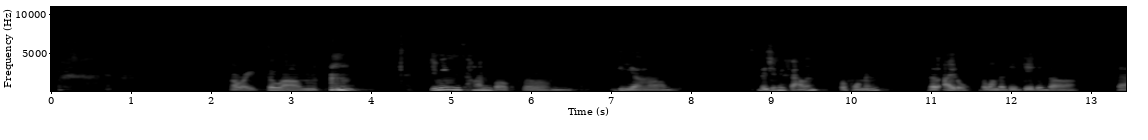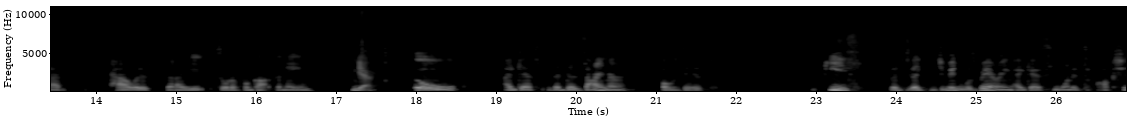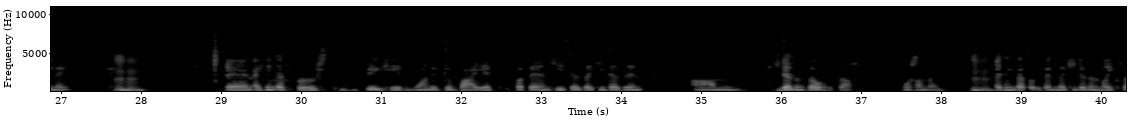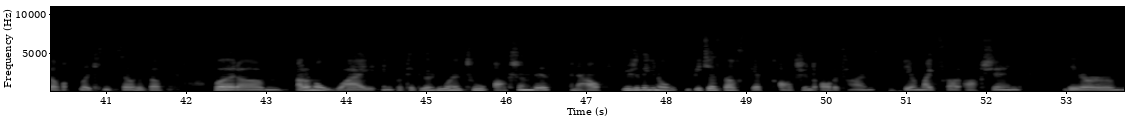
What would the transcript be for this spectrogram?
All right. So um Jimin's Hanbok from the um the Jimmy Fallon performance, the idol, the one that they did in the that palace that I sort of forgot the name. Yeah. So I guess the designer of this piece that like Jimin was wearing, I guess he wanted to auction it. Mm-hmm. And I think at first Big Hit wanted to buy it, but then he says like he doesn't um he doesn't sell his stuff or something. Mm-hmm. I think that's what he said. Like he doesn't like sell like he sell his stuff. But um I don't know why in particular he wanted to auction this. Now usually you know BTS stuff gets auctioned all the time. Their mics got auctioned. Their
